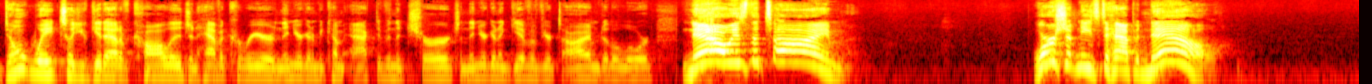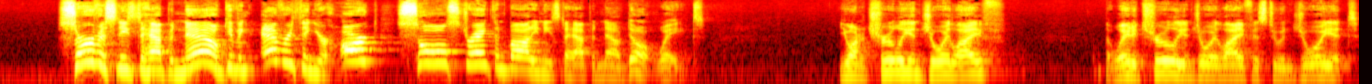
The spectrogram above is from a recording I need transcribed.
Don't wait till you get out of college and have a career, and then you're going to become active in the church, and then you're going to give of your time to the Lord. Now is the time. Worship needs to happen now. Service needs to happen now. Giving everything, your heart, soul, strength, and body needs to happen now. Don't wait. You want to truly enjoy life? The way to truly enjoy life is to enjoy it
